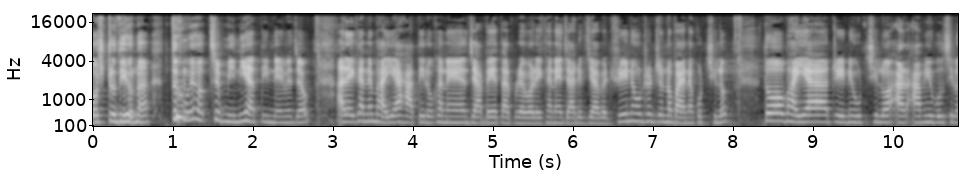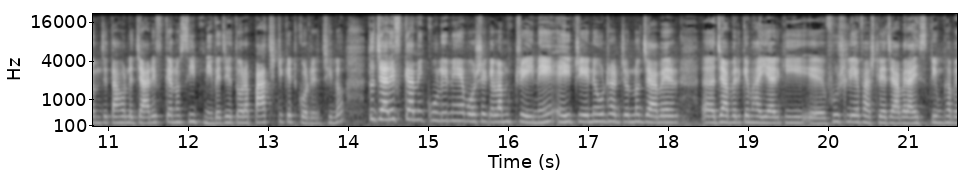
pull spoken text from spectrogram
কষ্ট দিও না, তুমি হচ্ছে মিনি হাতি নেমে যাও। আর এখানে ভাইয়া হাতির ওখানে যাবে, তারপরে আবার এখানে জারিফ যাবে। ট্রেনে ওঠার জন্য বায়না করছিল। তো ভাইয়া ট্রেনে উঠছিল, আর আমিও বলছিলাম যে, তাহলে জারিফ কেন সিট নিবে? যেহেতু ওরা পাঁচ টিকিট করেছিল। তো জারিফকে আমি কুলি নিয়ে বসে গেলাম ট্রেনে। এই ট্রেনে ওঠার জন্য জাবের জাবেরকে ভাইয়া আর কি ফুসলিয়ে ফাসলিয়ে জাবের আইসক্রিম খাবে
